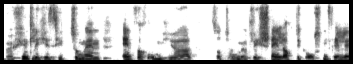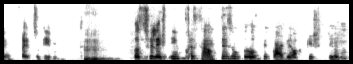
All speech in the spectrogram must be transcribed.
wöchentliche Sitzungen, einfach um hier sozusagen möglichst schnell auch die großen Fälle freizugeben. Mhm. Was vielleicht interessant ist, und du hast die Frage auch gestellt,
